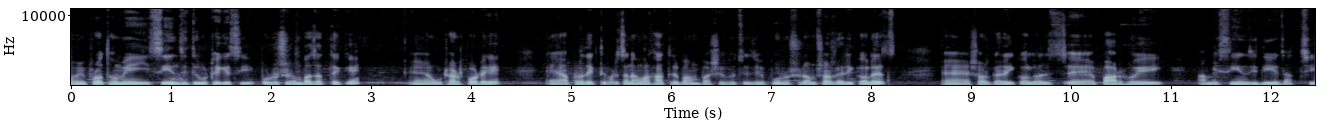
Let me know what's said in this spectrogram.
আমি প্রথমেই সিএনজিতে উঠে গেছি, পরশুরাম বাজার থেকে। উঠার পরে আপনারা দেখতে পাচ্ছেন আমার হাতের বাম পাশে হচ্ছে যে পরশুরাম সরকারি কলেজ। সরকারি কলেজ পার হয়েই আমি সিএনজি দিয়ে যাচ্ছি।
